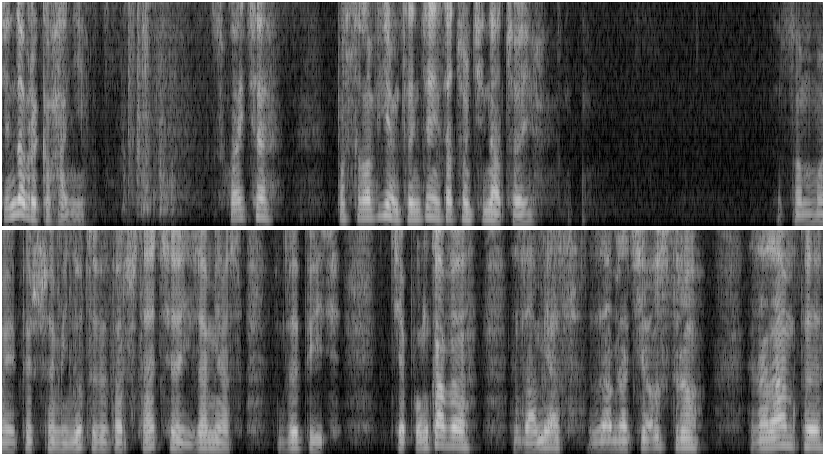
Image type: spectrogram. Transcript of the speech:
Dzień dobry, kochani. Słuchajcie, postanowiłem ten dzień zacząć inaczej. To są moje pierwsze minuty we warsztacie i zamiast wypić ciepłą kawę, zamiast zabrać się ostro za lampy,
